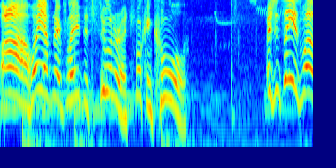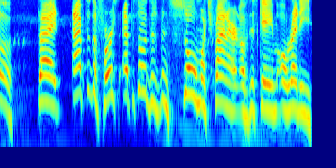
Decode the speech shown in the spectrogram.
Ah, why haven't I played this sooner? It's fucking cool. I should say as well that after the first episode, there's been so much fan art of this game already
